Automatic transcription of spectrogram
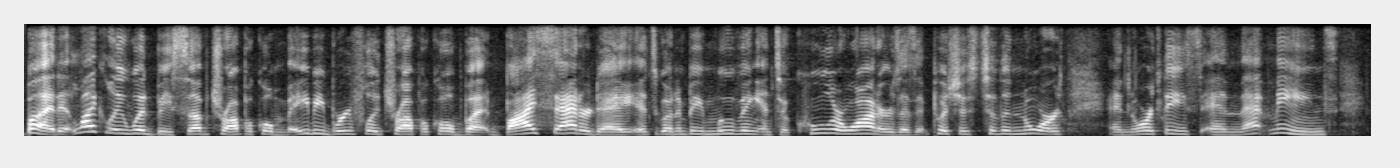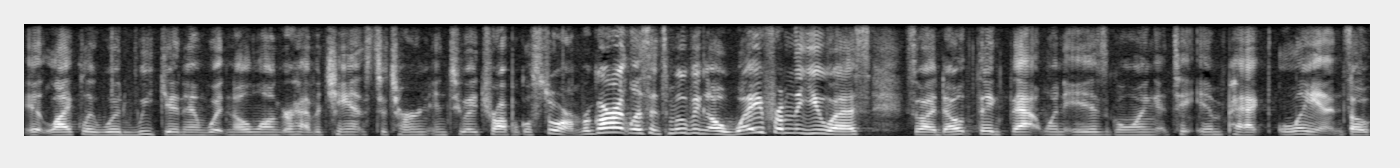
but it likely would be subtropical, maybe briefly tropical, but by Saturday, it's going to be moving into cooler waters as it pushes to the north and northeast, and that means it likely would weaken and would no longer have a chance to turn into a tropical storm. Regardless, it's moving away from the U.S., so I don't think that one is going to impact land. So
